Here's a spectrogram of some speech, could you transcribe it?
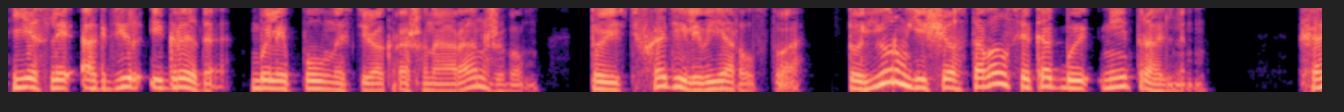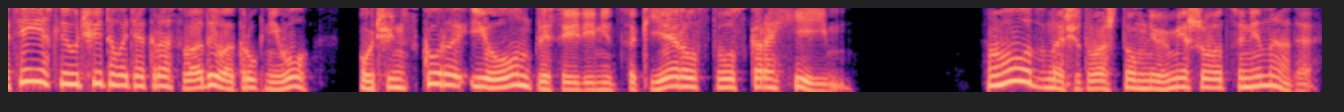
Если Агдир и Греда были полностью окрашены оранжевым, то есть входили в ярлство, то Йорм еще оставался как бы нейтральным. Хотя если учитывать окрас воды вокруг него, очень скоро и он присоединится к ярлству Скарахейм. Вот значит, во что мне вмешиваться не надо.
